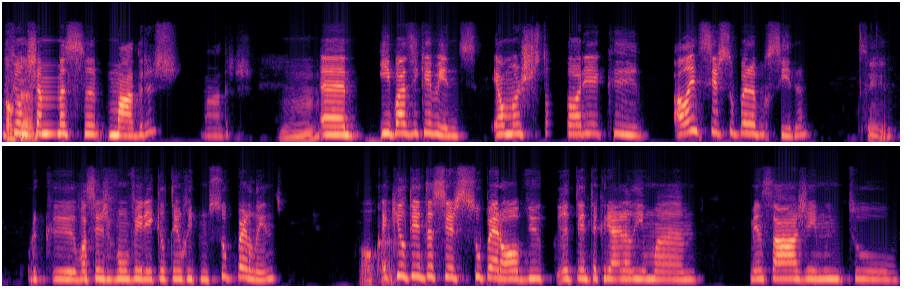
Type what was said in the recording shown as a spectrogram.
O Ok. filme chama-se Madres. Madres. hum, Uh, e basicamente é uma história que, além de ser super aborrecida, sim, porque vocês vão ver aquilo tem um ritmo super lento, ok. aquilo tenta ser super óbvio, eh, tenta criar ali uma mensagem muito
